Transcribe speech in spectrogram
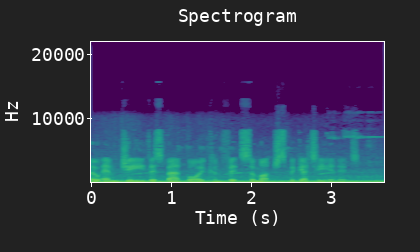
OMG this bad boy can fit so much spaghetti in it.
